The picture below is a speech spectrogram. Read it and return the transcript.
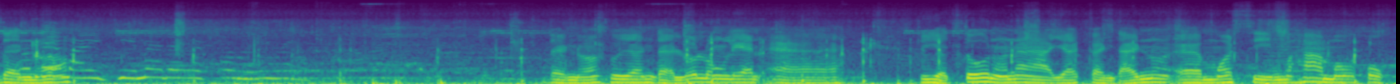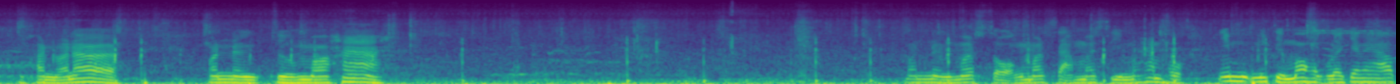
เด่นเนาะเด่นเนาะคือยันแต่รถโรงเรียนแอร์ที่อยู่ตู้เนาะนะอย่าเกินใจนู่นแอร์มสี่มห้ามหกหันวะนะวันหนึ่งถึงมห้า นึ่งมสองมสามมสี่มห้ามหกนี่มีมีถึงมหกเลยใช่ไหมครับ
